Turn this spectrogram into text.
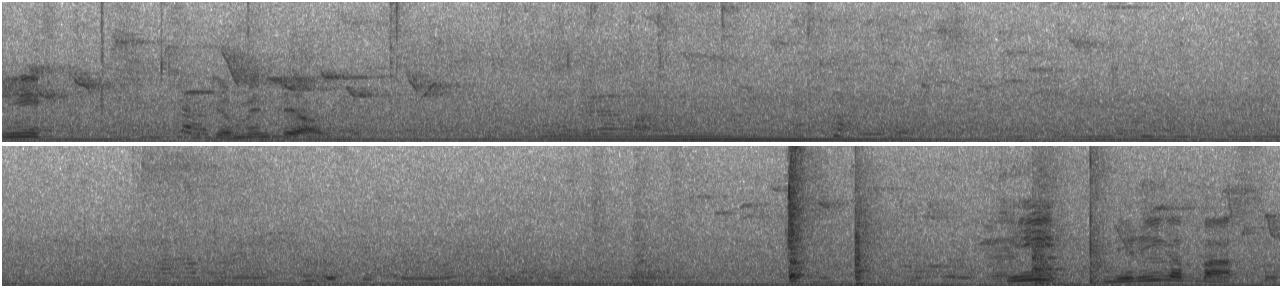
Sì, leggermente alto. Sì, di riga basso.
